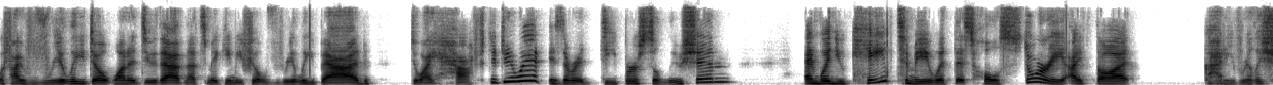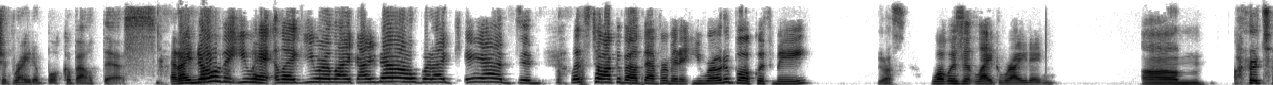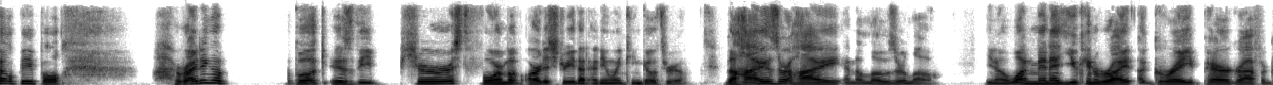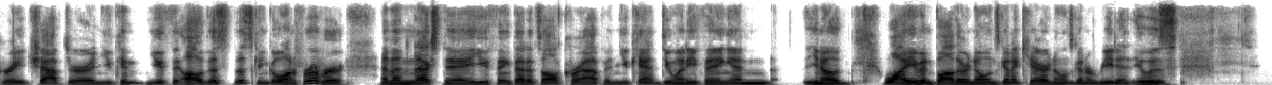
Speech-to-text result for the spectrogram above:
if I really don't want to do that and that's making me feel really bad, do I have to do it? Is there a deeper solution? And when you came to me with this whole story, I thought, God, he really should write a book about this. And I know that you ha- like you are like, I know, but I can't. And let's talk about that for a minute. You wrote a book with me. Yes. What was it like writing? Um, I tell people writing a book is the purest form of artistry that anyone can go through. The highs are high and the lows are low. you know one minute you can write a great paragraph a great chapter and you can you think oh this this can go on forever. And then the next day you think that it's all crap and you can't do anything and you know why even bother? No one's to care. No one's to read it. It was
